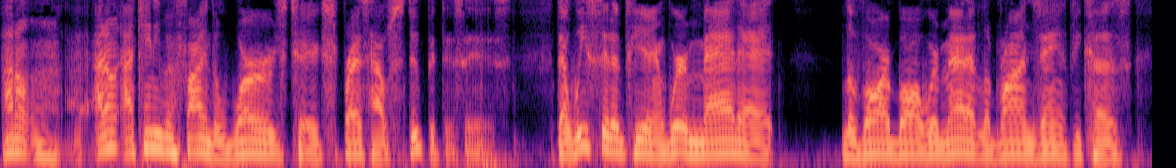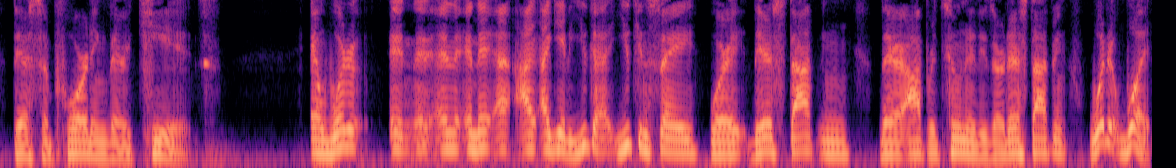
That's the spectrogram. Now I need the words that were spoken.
I don't, uh, I don't, I can't even find the words to express how stupid this is. That we sit up here and we're mad at LaVar Ball, we're mad at LeBron James because they're supporting their kids. And what, and and and they, I I get it. You got you can say where they're stopping their opportunities or they're stopping what what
